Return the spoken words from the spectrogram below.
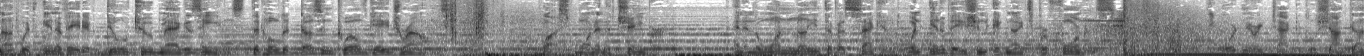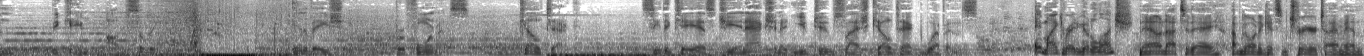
Not with innovative dual tube magazines that hold a dozen 12 gauge rounds, plus one in the chamber. And in the one millionth of a second, when innovation ignites performance, the ordinary tactical shotgun became obsolete. Innovation, performance, Keltec. See the KSG in action at YouTube slash Keltec Weapons. Hey, Mike, ready to go to lunch? No, not today. I'm going to get some trigger time in.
